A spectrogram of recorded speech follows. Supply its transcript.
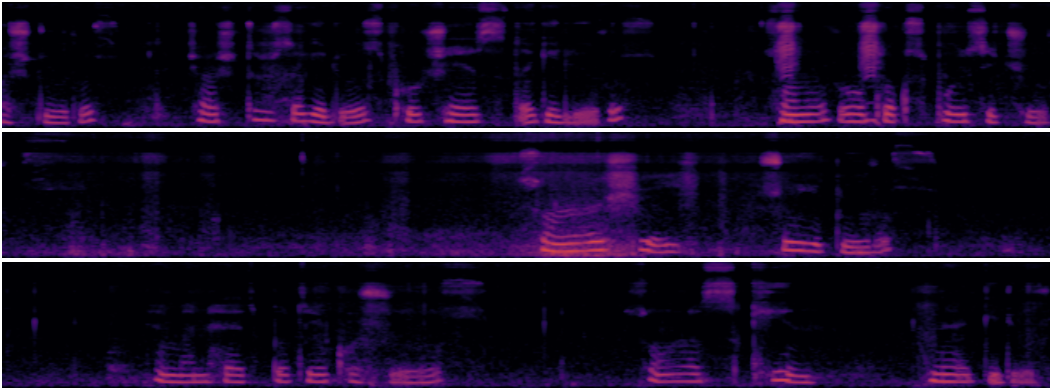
başlıyoruz. Chargers'a geliyoruz, Purchase'da geliyoruz. Sonra Roblox boyu seçiyoruz. Sonra şey şey yapıyoruz. Hemen headbody'ye koşuyoruz. Sonra skin ne gidiyoruz.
